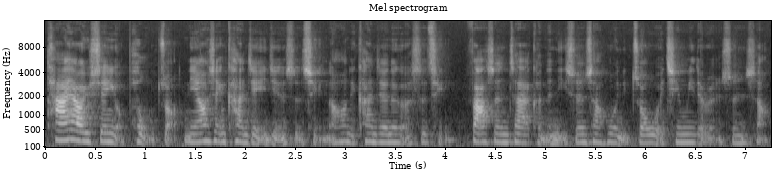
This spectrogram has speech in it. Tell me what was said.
它要先有碰撞，你要先看见一件事情，然后你看见那个事情发生在可能你身上或你周围亲密的人身上，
